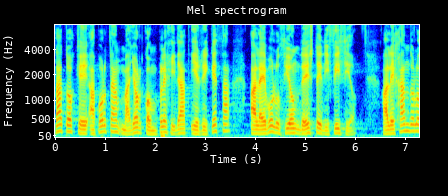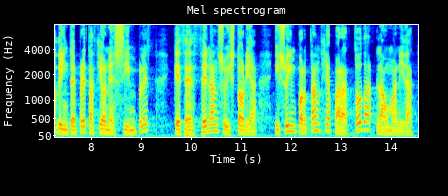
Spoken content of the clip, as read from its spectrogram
Datos que aportan mayor complejidad y riqueza a la evolución de este edificio, alejándolo de interpretaciones simples que cercenan su historia y su importancia para toda la humanidad.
